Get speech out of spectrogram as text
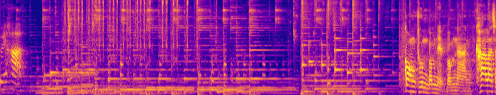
ด้วยค่ะ กองทุนบำเหน็จบำนาญข้าราช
